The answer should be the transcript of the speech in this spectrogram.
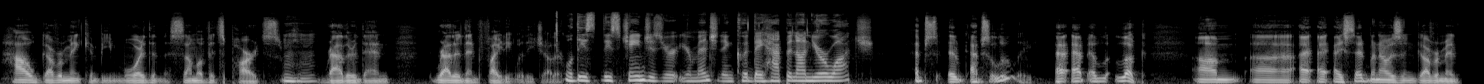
how government can be more than the sum of its parts mm-hmm. rather than rather than fighting with each other. Well, these these changes you're you're mentioning could they happen on your watch? Abs- absolutely. look, um, uh, I, I, said when I was in government,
